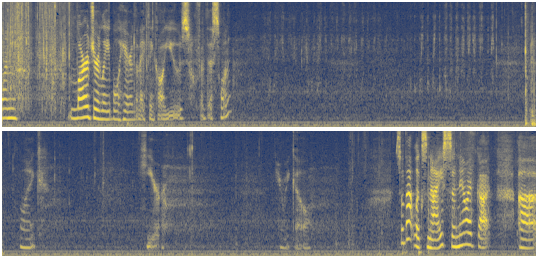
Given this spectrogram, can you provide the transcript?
one larger label here that I think I'll use for this one. Like here. Here we go. So that looks nice. So now I've got uh,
